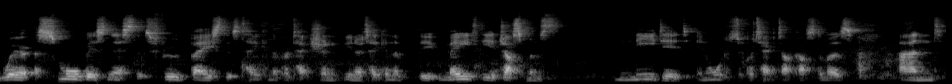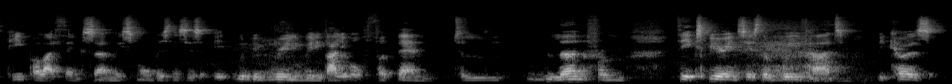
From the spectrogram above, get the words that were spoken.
we're a small business that's food based, that's taken the protection, you know, taken the, the made the adjustments needed in order to protect our customers and people. I think certainly small businesses, it would be really, really valuable for them to learn from the experiences that we've had because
